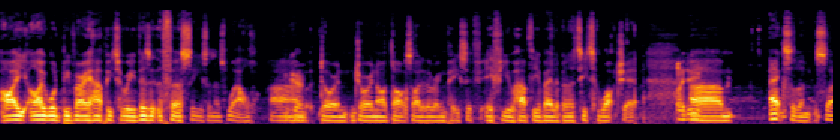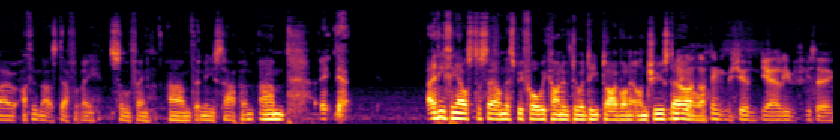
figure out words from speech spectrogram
I I would be very happy to revisit the first season as well um, Okay. during during our Dark Side of the Ring piece if if you have the availability to watch it. I do. Um, excellent. So I think that's definitely something um, that needs to happen. Um, it, yeah, anything else to say on this before we kind of do a deep dive on it on Tuesday? no, or I think we should. Yeah, leave it for Tuesday.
